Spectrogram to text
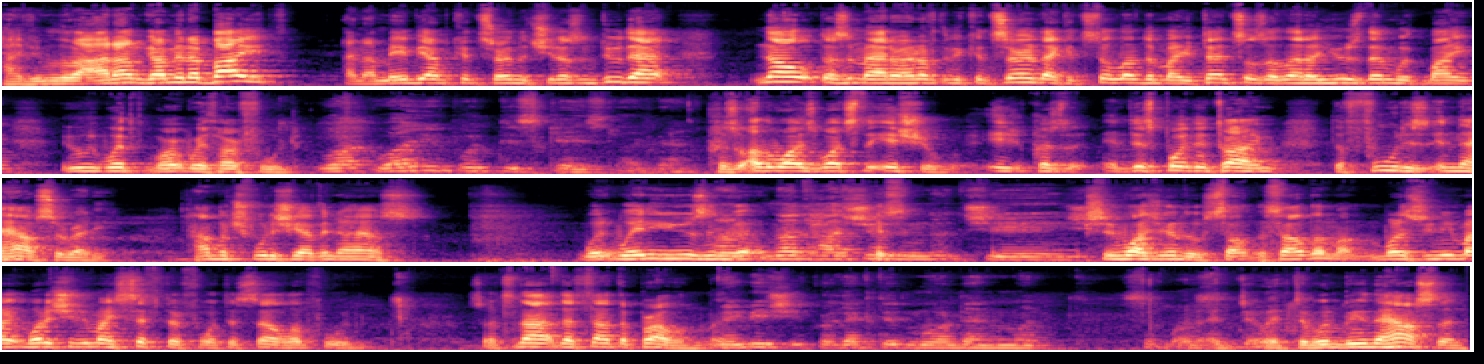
חייבים לבערם גם מן הבית. And maybe I'm concerned that she doesn't do that. No, it doesn't matter. I don't have to be concerned. I can still lend her my utensils and let her use them with my with with her food. Why, why you put this case like that? Because otherwise, what's the issue? Because at this point in time, the food is in the house already. How much food does she have in the house? Where, where are you using? Not, not hashus and she, She, what's she gonna do? Sell, sell them? What does she need my What does she need my sifter for to sell her food? So it's not that's not the problem. maybe she collected more than what. supposed It, it wouldn't be in the house then.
